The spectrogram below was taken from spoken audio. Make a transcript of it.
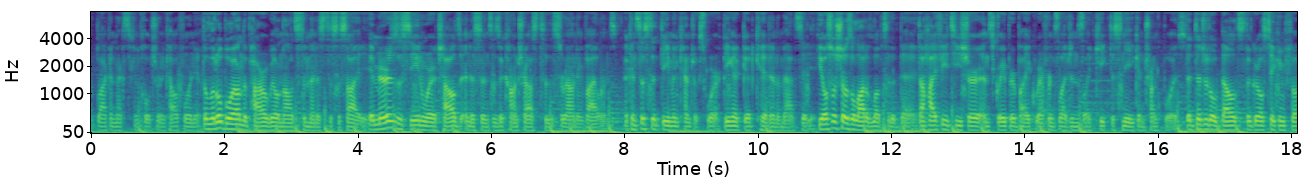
of black and Mexican culture in California. The little boy on the power wheel nods to menace to society. It mirrors a scene where a child's innocence is a contrast to the surrounding violence, a consistent theme in Kendrick's work, being a good kid in a mad city. He also shows a lot of love to the Bay. The hyphy t-shirt and scraper bike reference legends like Keak da Sneak and Trunk Boys. The digital belts, the girls taking photos.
